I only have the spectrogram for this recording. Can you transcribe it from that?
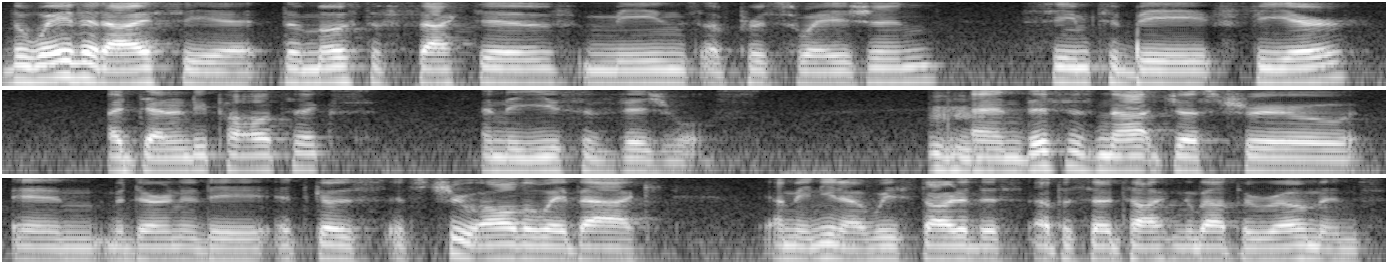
the way that I see it, the most effective means of persuasion seem to be fear, identity politics, and the use of visuals. Mm-hmm. And this is not just true in modernity. It goes it's true all the way back. I mean, you know, we started this episode talking about the Romans,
